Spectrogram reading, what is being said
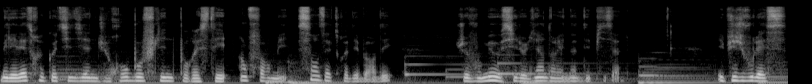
mais les lettres quotidiennes du robot Flint pour rester informé sans être débordé, je vous mets aussi le lien dans les notes d'épisode. Et puis je vous laisse,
